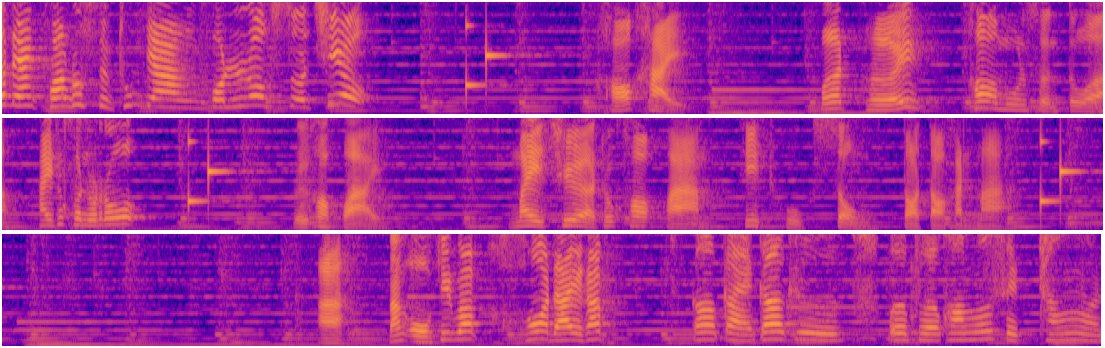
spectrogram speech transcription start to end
แสดงความรู้สึกทุกอย่างบนโลกโซเชียล ขอไข่ เปิดเผยข้อมูลส่วนตัวให้ทุกคนรู้ หรือข้อควาย ไม่เชื่อทุกข้อความที่ถูกส่งต่อๆกันมา อะ ตั้งโอคิดว่าข้อใดครับ ก็ไก่ก็คือเปิดเผยความรู้สึกทั้งหมด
